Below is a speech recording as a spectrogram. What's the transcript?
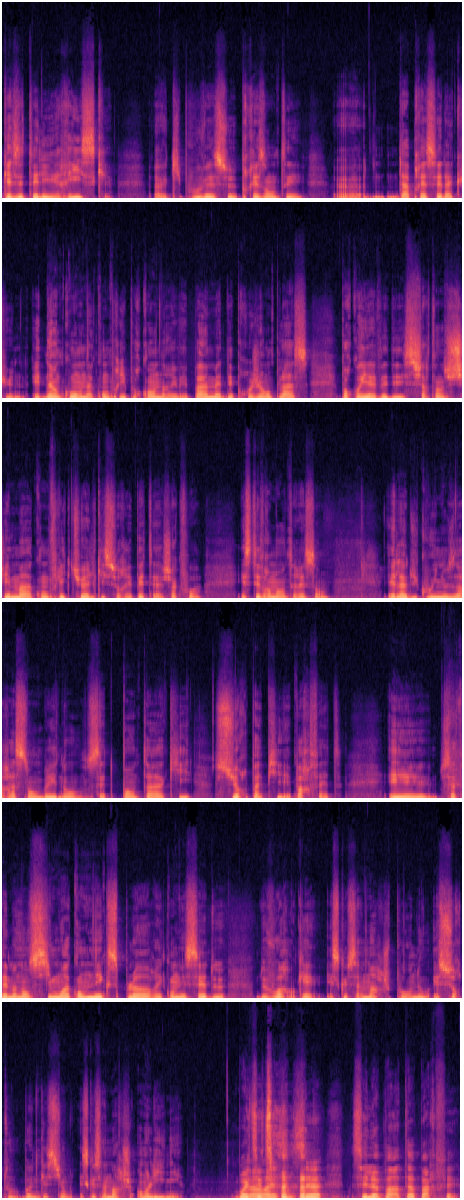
quels étaient les risques euh, qui pouvaient se présenter euh, d'après ces lacunes. Et d'un coup, on a compris pourquoi on n'arrivait pas à mettre des projets en place, pourquoi il y avait des, certains schémas conflictuels qui se répétaient à chaque fois. Et c'était vraiment intéressant. Et là, du coup, il nous a rassemblés dans cette panta qui, sur papier, est parfaite. Et ça fait maintenant six mois qu'on explore et qu'on essaie de, de voir, OK, est-ce que ça marche pour nous? Et surtout, bonne question, est-ce que ça marche en ligne? Ouais, Ah c'est ouais, ça. c'est ça. C'est le panta parfait.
